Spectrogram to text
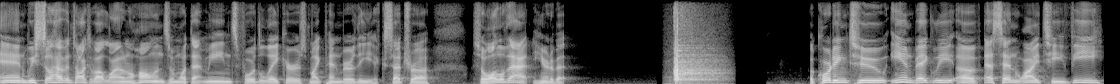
And we still haven't talked about Lionel Hollins and what that means for the Lakers, Mike Penberthy, etc. So all of that here in a bit. According to Ian Begley of SNY TV,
